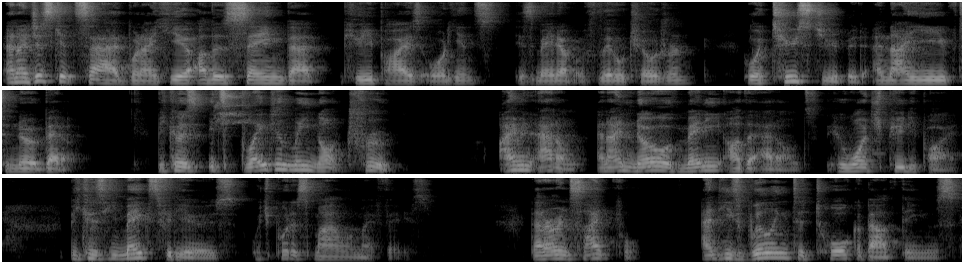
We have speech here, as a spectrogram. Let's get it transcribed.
And I just get sad when I hear others saying that PewDiePie's audience is made up of little children who are too stupid and naive to know better, because it's blatantly not true. I'm an adult and I know of many other adults who watch PewDiePie because he makes videos which put a smile on my face, that are insightful, and he's willing to talk about things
